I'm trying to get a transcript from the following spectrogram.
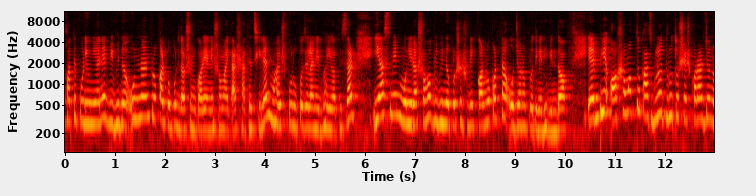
ফতেপুর ইউনিয়নের বিভিন্ন উন্নয়ন প্রকল্প পরিদর্শন করেন। এ সময় তার সাথে ছিলেন মহেশপুর উপজেলা নির্বাহী অফিসার ইয়াসমিন মনিরা সহ বিভিন্ন প্রশাসনিক কর্মকর্তা ও জনপ্রতিনিধিবৃন্দ। এমপি অসমাপ্ত কাজগুলো দ্রুত শেষ করার জন্য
